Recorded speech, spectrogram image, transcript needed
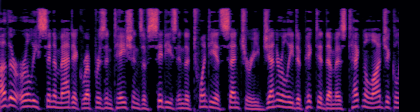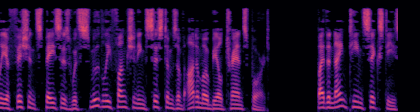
Other early cinematic representations of cities in the 20th century generally depicted them as technologically efficient spaces with smoothly functioning systems of automobile transport. By the 1960s,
